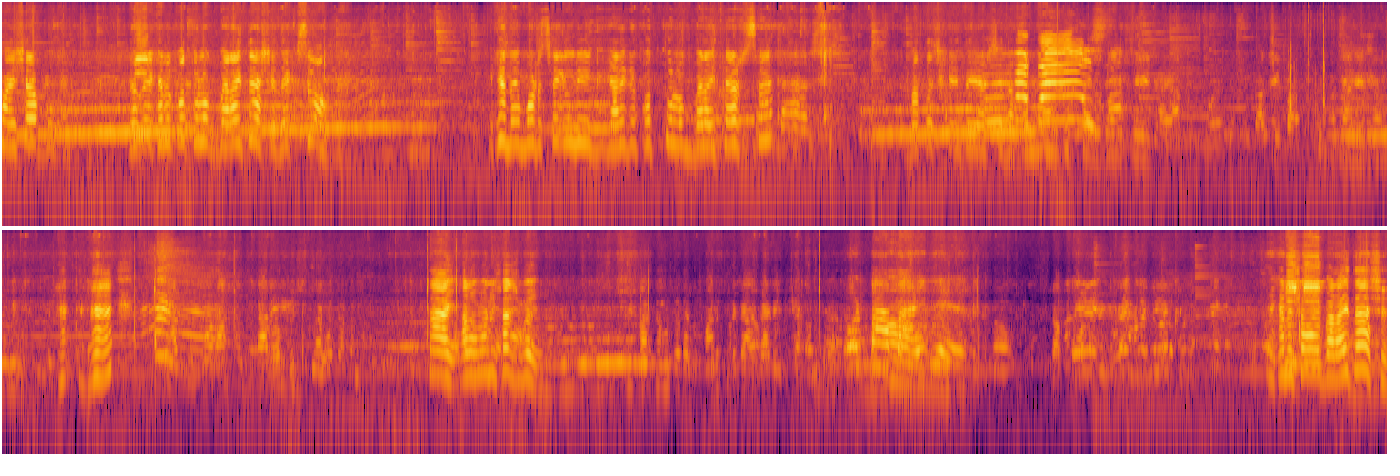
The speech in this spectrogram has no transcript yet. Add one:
মাইশা দেখো এখানে কত লোক বেড়াইতে আসে দেখছ? এখানে মোটরসাইকেল নিয়ে গাড়িতে কত লোক বেড়াইতে আসছে। বাতাস খেতে আসছে দেখো হ্যাঁ তাই আরও মানুষ আসবে? এখানে সবাই বেড়াইতে আসে?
